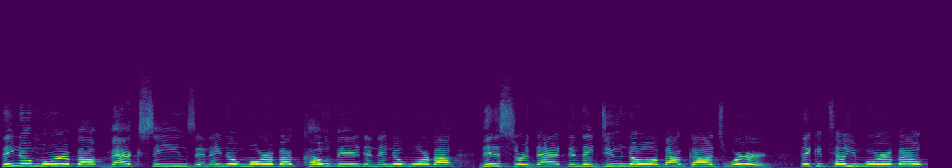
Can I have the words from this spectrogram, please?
They know more about vaccines and they know more about COVID and they know more about this or that than they do know about God's Word. They could tell you more about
